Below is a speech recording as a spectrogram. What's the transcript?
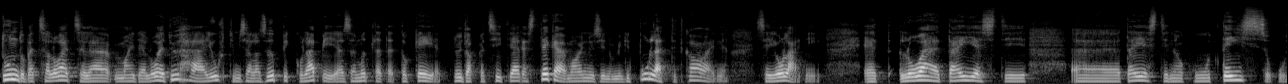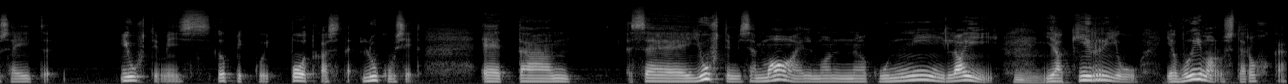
tundub, et sa loed selle, ma ei tea, loed ühe juhtimisalase õpiku läbi ja sa mõtled, et okei okay,, et nüüd hakkad siit järjest tegema, on ju, siin on mingid bullet'id ka on ju, see ei ole nii, et loe täiesti äh,, täiesti nagu teistsuguseid juhtimisõpikuid, podcast'e, lugusid, et äh, see juhtimise maailm on nagu nii lai hmm. ja kirju ja võimaluste rohke,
